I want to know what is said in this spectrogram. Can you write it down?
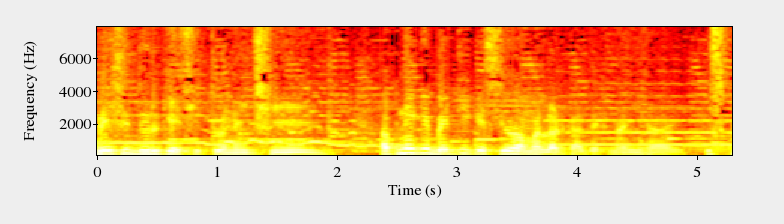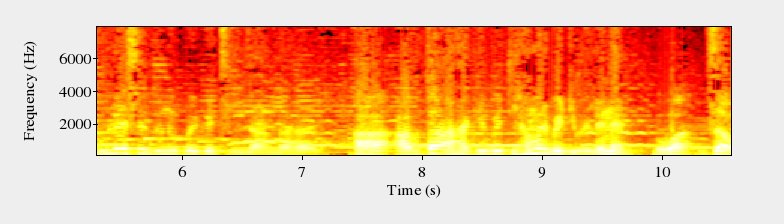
बेसी दूर के छी तो नहीं छी। अपने के बेटी के सेहो हमर लड़का देखना ही है स्कूले से दुनू कोई के चिन जान रहा। है आ अब तो अहाँ के बेटी हमर बेटी भेले ने? बौआ जाओ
